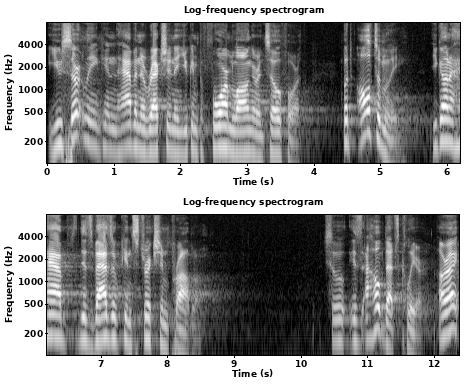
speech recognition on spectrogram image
you certainly can have an erection and you can perform longer and so forth. But ultimately, you're going to have this vasoconstriction problem. So is, I hope that's clear, all right?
